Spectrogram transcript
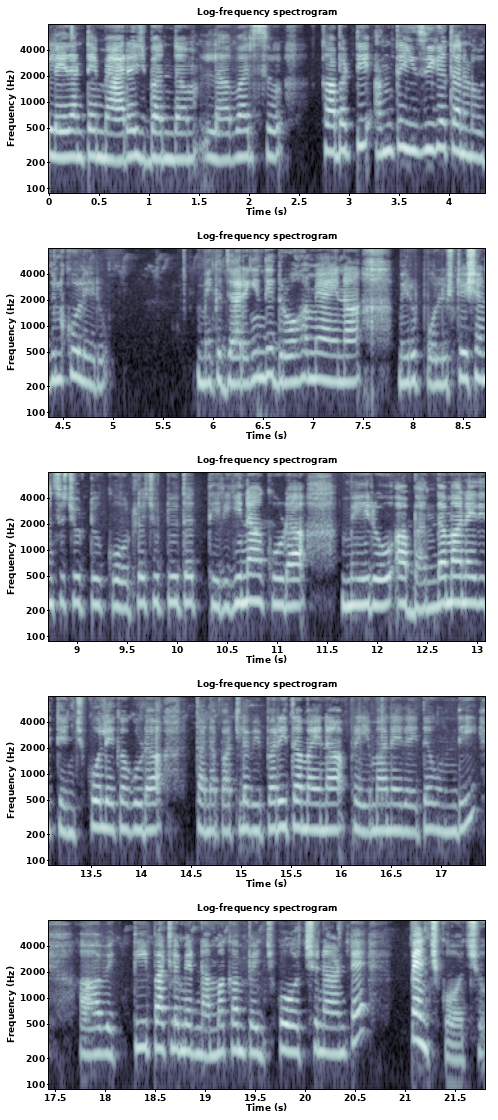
లేదంటే మ్యారేజ్ బంధం, లవర్స్ కాబట్టి అంత ఈజీగా తనను వదులుకోలేరు. మీకు జరిగింది ద్రోహమే అయినా మీరు పోలీస్ స్టేషన్స్ చుట్టూ, కోర్టుల చుట్టూ తిరిగినా కూడా మీరు ఆ బంధం అనేది తెంచుకోలేక కూడా తన పట్ల విపరీతమైన ప్రేమ అనేది అయితే ఉంది. ఆ వ్యక్తి పట్ల మీరు నమ్మకం పెంచుకోవచ్చునా అంటే పెంచుకోవచ్చు.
